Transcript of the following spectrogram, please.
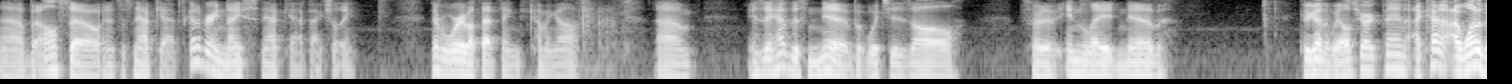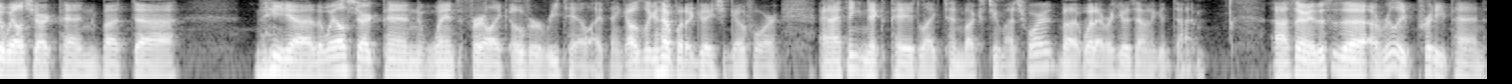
uh, but also, and it's a snap cap. It's got a very nice snap cap actually. Never worry about that thing coming off. Um, is they have this nib, which is all sort of inlaid nib. Could have gotten the whale shark pen. I kind of I wanted the whale shark pen, but uh, the uh, the whale shark pen went for like over retail. I think I was looking up what it they should go for, and I think Nick paid like ten bucks too much for it. But whatever, he was having a good time. Uh, so anyway, this is a, a really pretty pen.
